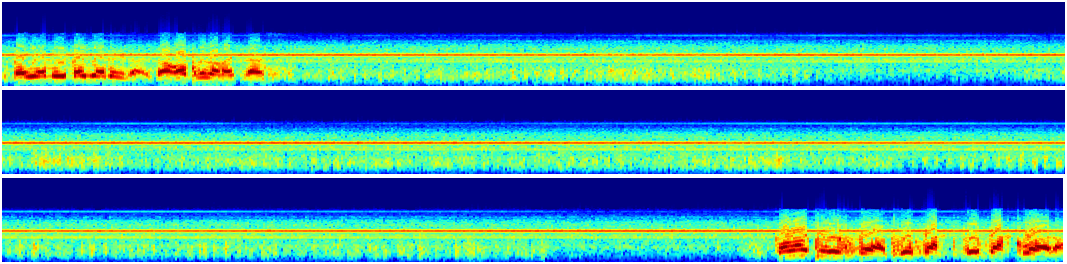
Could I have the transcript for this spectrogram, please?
Il va y aller, il va y aller là, il va rentrer dans la glace. Comment tu veux faire? Tu veux faire, tu veux faire quoi là?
